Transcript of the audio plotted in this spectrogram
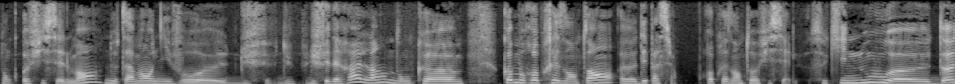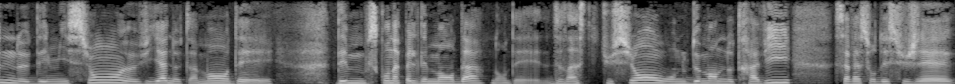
donc officiellement, notamment au niveau euh, du, fédéral, hein, donc euh, comme représentant des patients, représentant officiel, ce qui nous donne des missions via notamment des, ce qu'on appelle des mandats dans des institutions où on nous demande notre avis. Ça va sur des sujets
